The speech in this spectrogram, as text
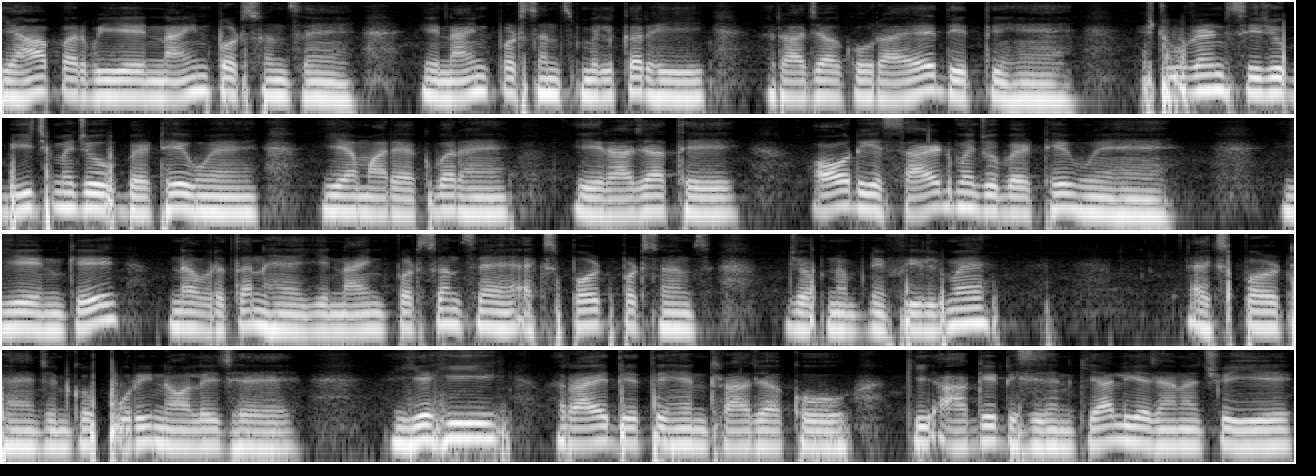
यहाँ पर भी ये नाइन पर्सनस हैं, ये नाइन पर्सनस मिलकर ही राजा को राय देते हैं। स्टूडेंट्स ये जो बीच में जो बैठे हुए हैं, ये हमारे अकबर हैं, ये राजा थे और ये साइड में जो बैठे हुए हैं, ये इनके नवरत्न हैं। ये नाइन पर्सनस हैं, एक्सपर्ट पर्सनस जो अपने अपने फ़ील्ड में एक्सपर्ट हैं, जिनको पूरी नॉलेज है। यही राय देते हैं राजा को कि आगे डिसीज़न क्या लिया जाना चाहिए,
